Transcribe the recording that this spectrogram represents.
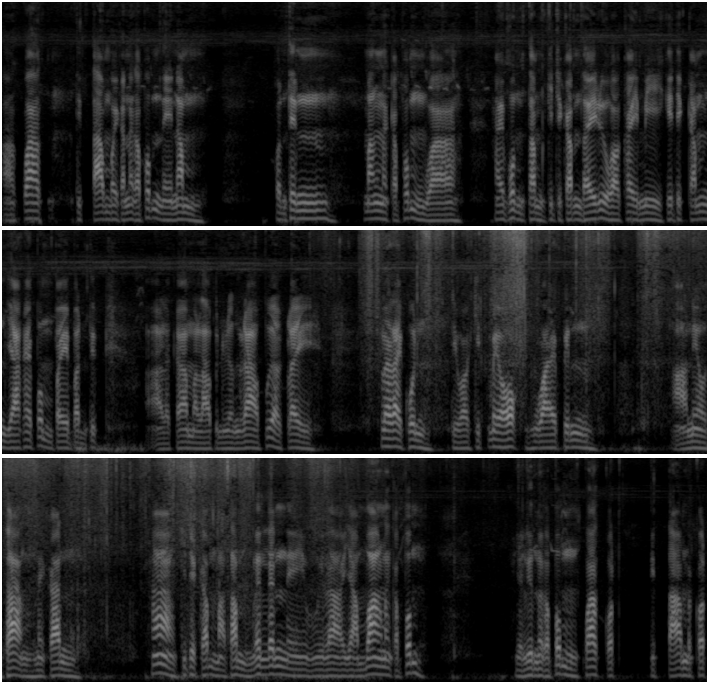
อ่ากว่าติดตามไว้กันนะครับผมแนะนำคอนเทนต์มั่งนะครับผมว่าให้ผมทำกิจกรรมใดหรือว่าใครมีกิจกรรมอยากให้ผมไปบันทึกอ่าแล้วก็มาเล่าเป็นเรื่องราวเพื่อใคร หลายๆคนที่ว่าคิดไม่ออกว่าเป็นแนวทางในการห้ากิจกรรมมาทำเล่นๆในเวลายามว่างนะครับผมอย่าลืมนะครับผมกว่ากดติดตามแล้วกด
